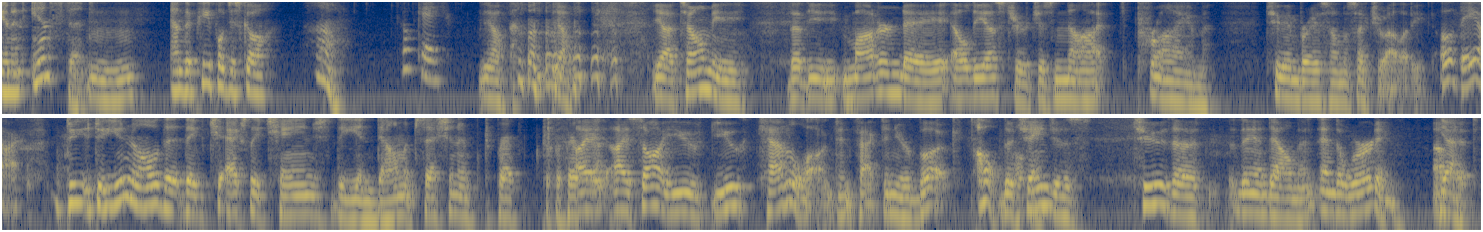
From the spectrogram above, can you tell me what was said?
in an instant. Mm-hmm. And the people just go, Oh, Okay. Yeah, yeah, yeah. Tell me that the modern day LDS church is not prime to embrace homosexuality. Oh, they are. do you, do you know that they've ch- actually changed the endowment session and to, prep, to prepare for that? I, I saw you you cataloged, in fact, in your book, Oh, the okay. changes to the the endowment and the wording of Yeah. it.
